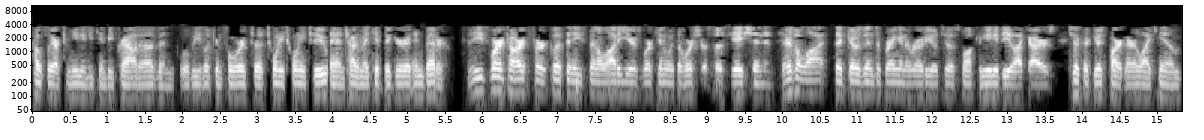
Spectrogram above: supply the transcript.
hopefully our community can be proud of and we'll be looking forward to 2022 and try to make it bigger and better. He's worked hard for Clifton. He spent a lot of years working with the Horse Show Association, and there's a lot that goes into bringing a rodeo to a small community like ours. Took a good partner like him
